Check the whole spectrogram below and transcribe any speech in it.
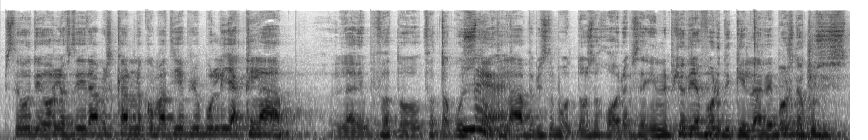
πιστεύω ότι όλοι αυτοί οι rappers κάνουν κομμάτια πιο πολύ για club. Δηλαδή που θα το, θα το ακούσεις Ναι. στο club, θα πει στο ποτό, θα χορέψει. Είναι πιο διαφορετική. Δηλαδή δεν μπορείς να ακούσεις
